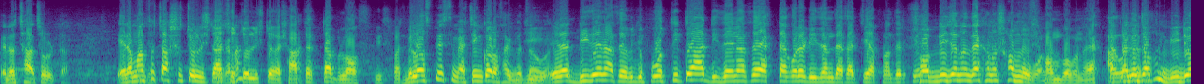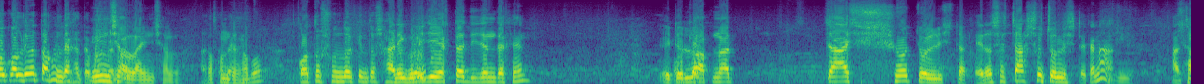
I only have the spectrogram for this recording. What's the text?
এটা ছাচলটা এটা মাত্র 440 টাকা চারশো চল্লিশ টাকা সাথে একটা blouse piece blouse piece matching করা থাকবে জি এটা ডিজাইন আছে যে প্রতিটা ডিজাইন আছে একটা করে ডিজাইন দেখাচ্ছি আপনাদের সব ডিজাইনে দেখানো সম্ভব না। সম্ভব না একটা আপনাকে যখন ভিডিও কল দিবে তখন দেখাতে পারবেন। ইনশাল্লাহ ইনশাল্লাহ আচ্ছা, তখন দেখাবো। কত সুন্দর কিন্তু শাড়িগুলো। এই যে একটা ডিজাইন দেখেন এটা হলো আপনার চারশো চল্লিশ টাকা। এটা হচ্ছে 440 টাকা না? আচ্ছা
